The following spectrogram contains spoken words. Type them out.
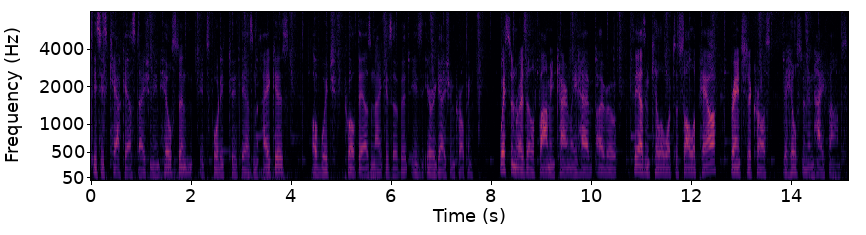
This is Cow Cow Station in Hillston. It's 42,000 acres, of which 12,000 acres of it is irrigation cropping. Western Rosella Farming currently have over 1,000 kilowatts of solar power branched across the Hillston and Hay farms.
